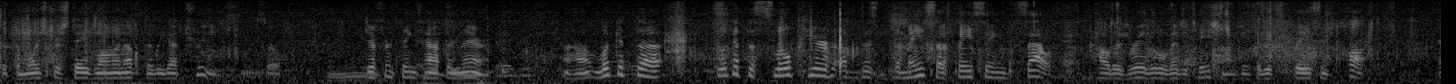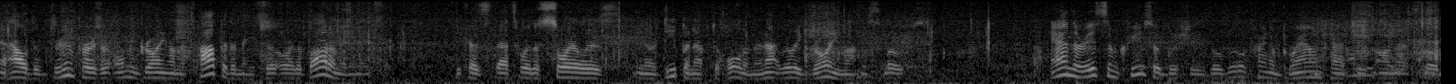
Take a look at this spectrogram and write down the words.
that the moisture stays long enough that we got trees. So different things happen there. Uh-huh. Look at the look at the slope here of this the mesa facing south. How there's very little vegetation, I think, because it's facing hot, and how the junipers are only growing on the top of the mesa or the bottom of the mesa, because that's where the soil is, you know, deep enough to hold them. They're not really growing on the slopes. And there is some creosote bushes. Those little kind of brown patches on that slope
